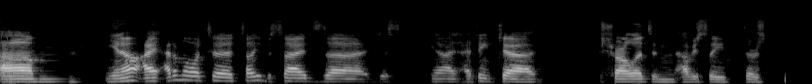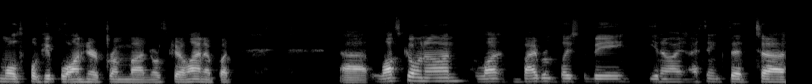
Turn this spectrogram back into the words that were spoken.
Um, you know, I, I don't know what to tell you besides uh, just, you know, I, I think uh, Charlotte and obviously there's multiple people on here from uh, North Carolina, but uh, lots going on, a lot vibrant place to be. You know, I, I think that uh,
